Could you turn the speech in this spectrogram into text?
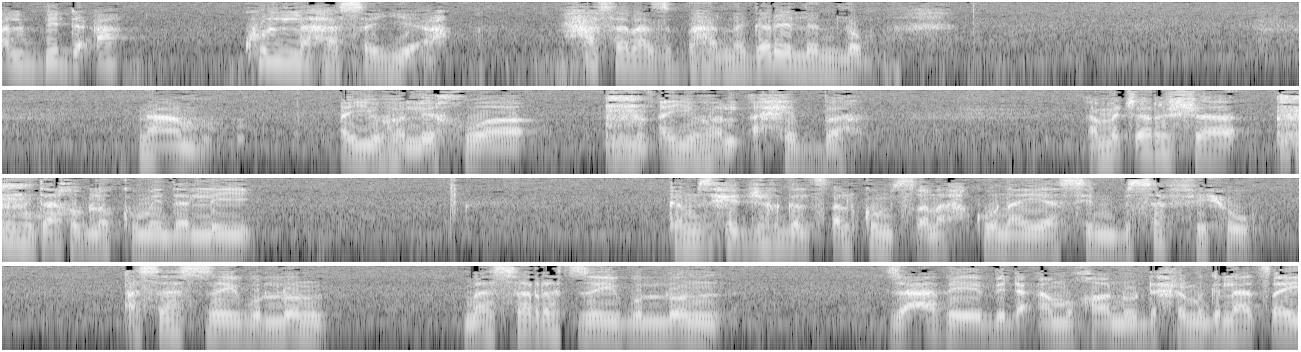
አልቢድዓ ኩላሃ ሰይኣ ሓሰና ዝበሃል ነገር የለን ኢሎም። أيه الإخوة أيه الأحبة ኣብ መጨረሻ እንታይ ክብለኩም ይደሊ ከምዚ ሕጂ ክገልፀልኩም ዝፀናሕኩ ናይ ያሲን ብሰፊሑ ኣሳስ ዘይብሉን መሰረት ዘይብሉን ዝዓበየ ብድዓ ምዃኑ ድሕሪ ምግላፀይ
